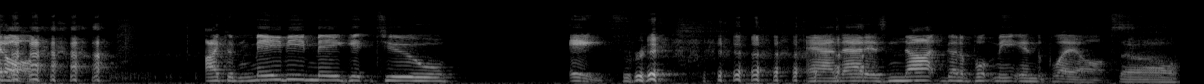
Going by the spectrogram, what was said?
at all. I could maybe make it to eighth, and that is not gonna put me in the playoffs. Oh,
